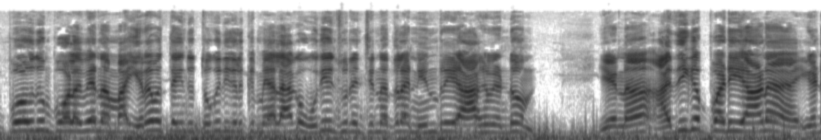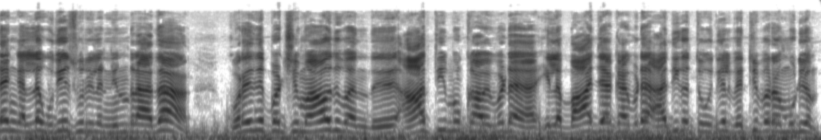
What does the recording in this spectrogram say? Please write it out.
எப்பொழுதும் போலவே நம்ம இருபத்தைந்து தொகுதிகளுக்கு மேலாக உதயசூரியன் சின்னத்தில் நின்றே ஆக வேண்டும். ஏன்னா அதிகப்படியான இடங்களில் உதயசூரியனில் நின்றாதான் குறைந்தபட்சமாவது வந்து அதிமுகவை விட இல்லை பாஜக விட அதிக தொகுதிகள் வெற்றி பெற முடியும்.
